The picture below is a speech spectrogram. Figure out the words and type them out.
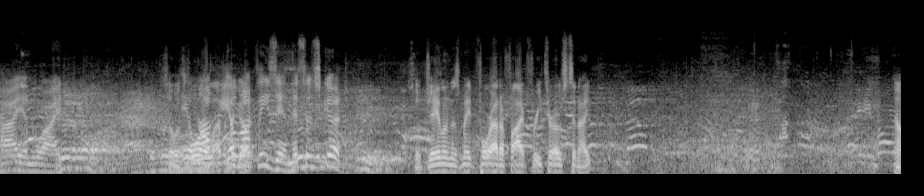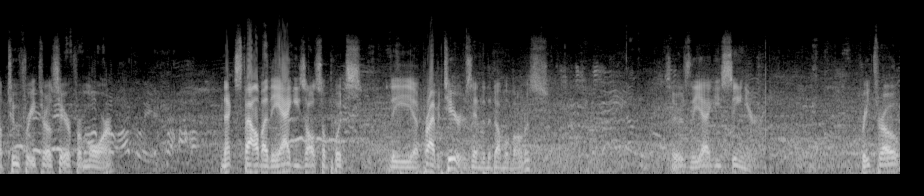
high and wide. So with He'll 4 knock, 11 he'll knock these in. This is good. So Jalen has made four out of five free throws tonight. Now two free throws here for Moore. Next foul by the Aggies also puts the uh, Privateers into the double bonus. So here's the Aggie senior. Free throw,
